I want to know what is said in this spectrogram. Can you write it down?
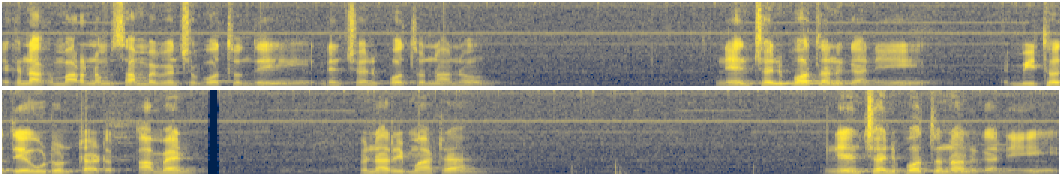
ఇక నాకు మరణం సంభవించబోతుంది నేను చనిపోతున్నాను. నేను చనిపోతాను కానీ మీతో దేవుడు ఉంటాడు. ఆమెన్. విన్నారు ఈ మాట? నేను చనిపోతున్నాను కానీ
